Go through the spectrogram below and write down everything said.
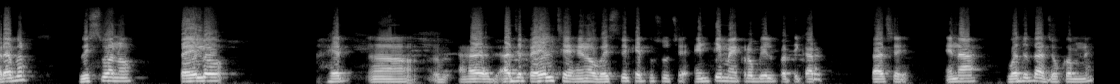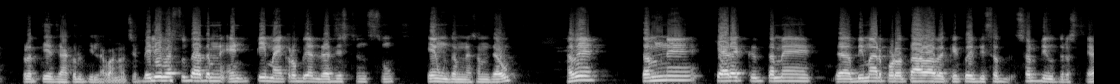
બરાબર? વિશ્વનો પહેલો આ જે પહેલ છે, એનો વૈશ્વિક હેતુ શું છે? એન્ટી માઇક્રોબિયલ પ્રતિકારકતા છે. એના વધતા જોખમને પ્રત્યે જાગૃતિ લાવવાનો છે. પેલી વસ્તુ તો તમને એન્ટી માઇક્રોબિયલ રેઝિસ્ટન્સ શું એ હું તમને સમજાવું. હવે તમને ક્યારેક તમે બીમાર પડો, તાવ આવે કે કોઈ બી શરદી ઉધરસ છે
